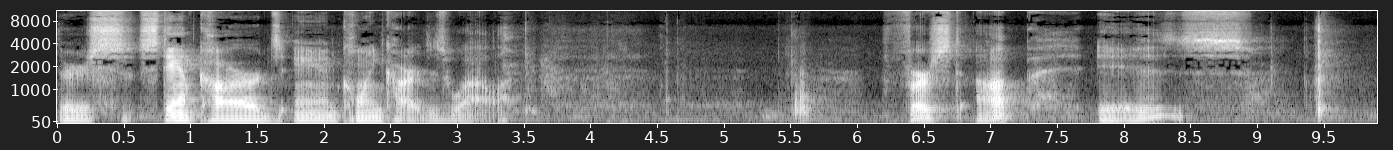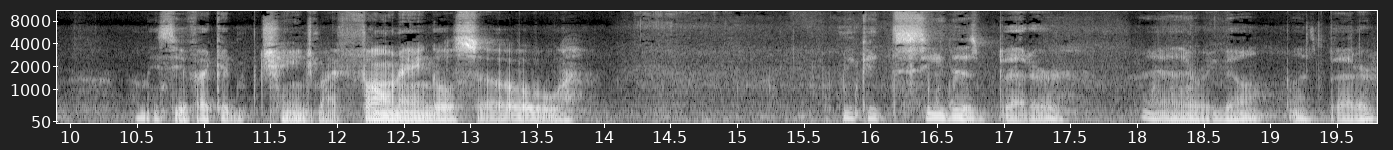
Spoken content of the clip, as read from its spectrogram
there's stamp cards and coin cards as well. First up is let me see if I could change my phone angle so we could see this better. Yeah, there we go. That's better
